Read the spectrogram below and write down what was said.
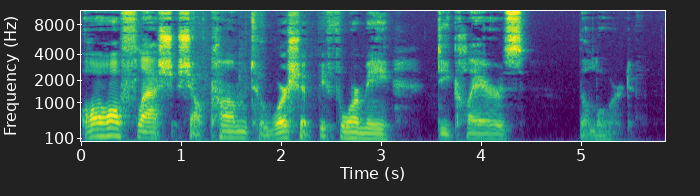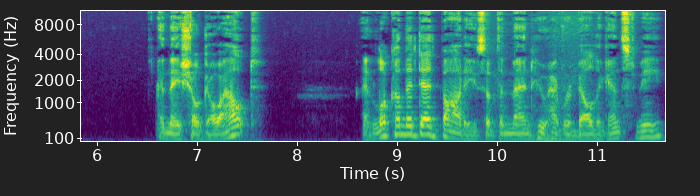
all flesh shall come to worship before me, declares the Lord. And they shall go out and look on the dead bodies of the men who have rebelled against me,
